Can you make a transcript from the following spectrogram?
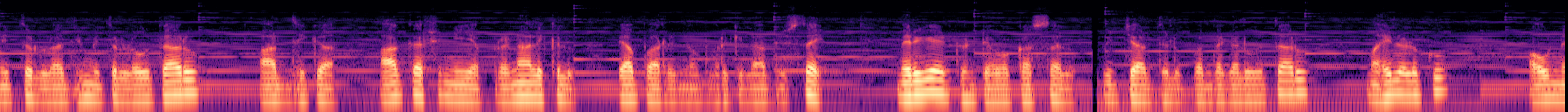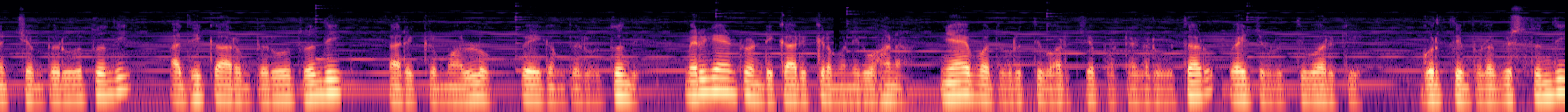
మిత్రులు అధిమిత్రులు అవుతారు ఆర్థిక ఆకర్షణీయ ప్రణాళికలు వ్యాపార రంగం వారికి లాభిస్తాయి. మెరుగైనటువంటి అవకాశాలు విద్యార్థులు పొందగలుగుతారు. మహిళలకు ఔన్నత్యం పెరుగుతుంది అధికారం పెరుగుతుంది కార్యక్రమాల్లో వేగం పెరుగుతుంది. మెరుగైనటువంటి కార్యక్రమ నిర్వహణ న్యాయపద వృత్తి వారు చేపట్టగలుగుతారు. వైద్య వృత్తి వారికి గుర్తింపు లభిస్తుంది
